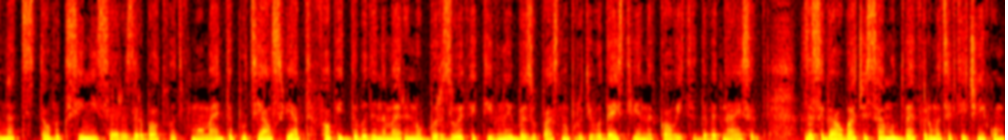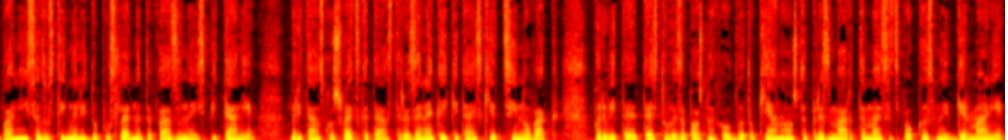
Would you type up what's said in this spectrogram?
Над 100 вакцини се разработват в момента по цял свят в опит да бъде намерено бързо, ефективно и безопасно противодействие на COVID-19. За сега обаче само две фармацевтични компании са достигнали до последната фаза на изпитания – британско-шведската AstraZeneca и китайският Синовак. Първите тестове започнаха отвъд океана още през марта, месец по-късно и в Германия.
